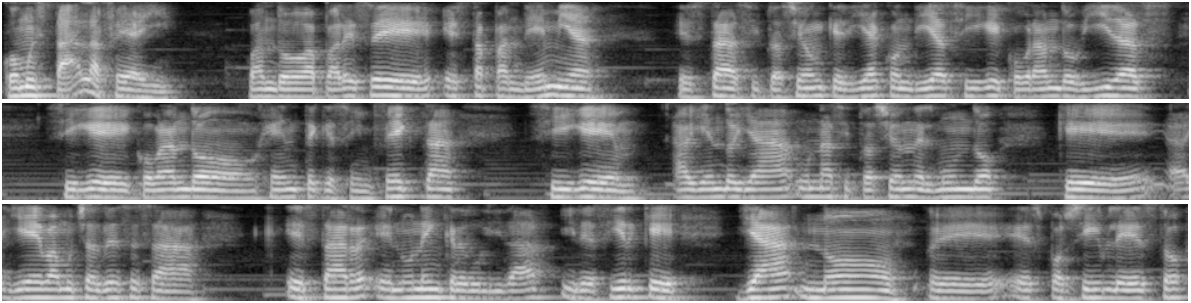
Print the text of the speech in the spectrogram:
¿cómo está la fe ahí? Cuando aparece esta pandemia, esta situación que día con día sigue cobrando vidas, sigue cobrando gente que se infecta, sigue habiendo ya una situación en el mundo que lleva muchas veces a estar en una incredulidad y decir que ya no eh, es posible esto.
